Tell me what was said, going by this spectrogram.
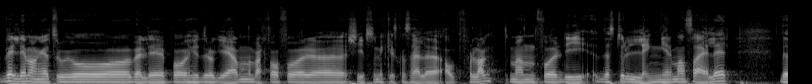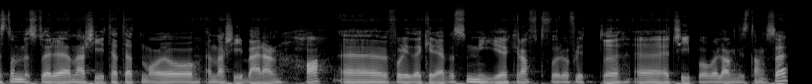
Veldig mange tror jo veldig på hydrogen, i hvert fall for uh, skip som ikke skal seile altfor langt. Men de, desto lenger man seiler, desto større energitetthet må jo energibæreren ha. Uh, fordi det kreves mye kraft for å flytte uh, et skip over lang distanse.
